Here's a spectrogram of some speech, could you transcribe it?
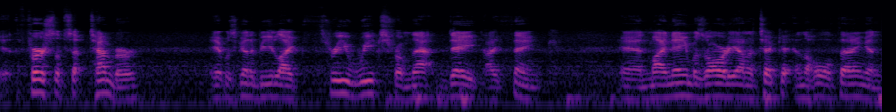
Eh, first of September. It was going to be like three weeks from that date, I think. And my name was already on a ticket and the whole thing, and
